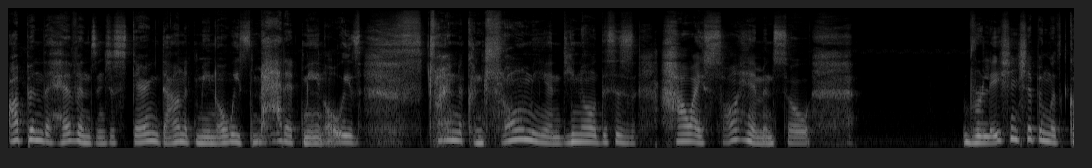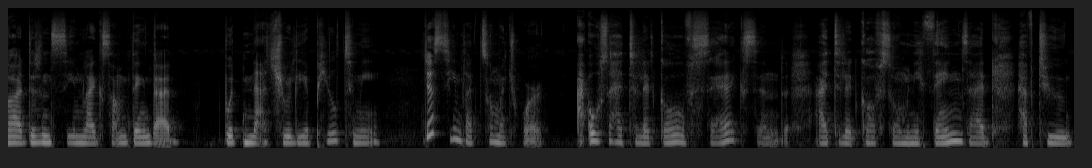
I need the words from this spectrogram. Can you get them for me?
up in the heavens and just staring down at me and always mad at me and always trying to control me. And, you know, this is how I saw him. And so, relationshiping with God doesn't seem like something that would naturally appeal to me. It just seemed like so much work. I also had to let go of sex and I had to let go of so many things. I'd have to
